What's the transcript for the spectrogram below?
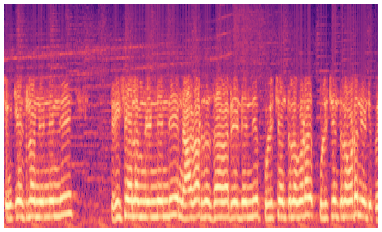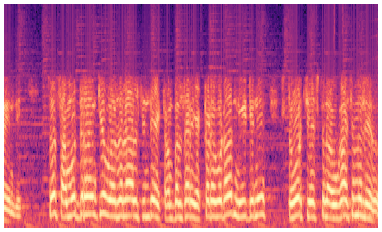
సుంకేశ్వరం నిండింది. శ్రీశైలం నిండింది నాగార్జున సాగర్ నిండింది పులిచెంతలో కూడా పులిచెంతలో కూడా నిండిపోయింది. సో సముద్రానికి వదలాల్సిందే కంపల్సరీ. ఎక్కడ కూడా నీటిని స్టోర్ చేసుకునే అవకాశమే లేదు.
